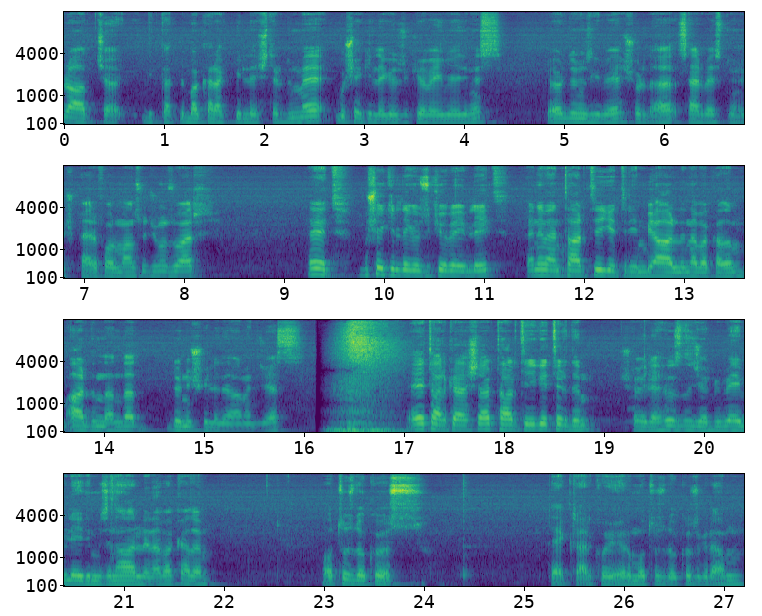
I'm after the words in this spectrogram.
rahatça dikkatli bakarak birleştirdim ve bu şekilde gözüküyor Beyblade'imiz. Gördüğünüz gibi şurada serbest dönüş performans ucumuz var. Evet bu şekilde gözüküyor Beyblade. Ben hemen tartıyı getireyim bir ağırlığına bakalım. Ardından da dönüşüyle devam edeceğiz. Evet arkadaşlar tartıyı getirdim. Şöyle hızlıca bir Beyblade'imizin ağırlığına bakalım. 39 Tekrar koyuyorum 39 gram.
